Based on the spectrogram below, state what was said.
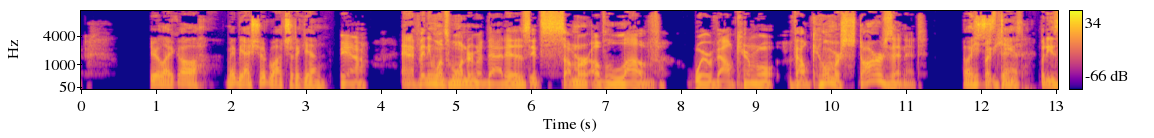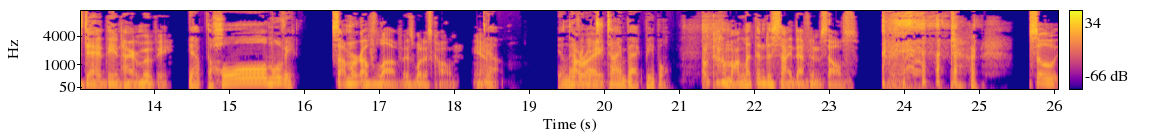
You're like, oh, maybe I should watch it again. Yeah. And if anyone's wondering what that is, it's Summer of Love, where Val Kilmer Val Kilmer stars in it. Oh, he's But just he's dead. but he's dead the entire movie. Yeah, the whole movie. Summer of Love is what it's called. Yeah. Yeah. You'll never All get your time back, people. Oh, come on, let them decide that for themselves. so,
